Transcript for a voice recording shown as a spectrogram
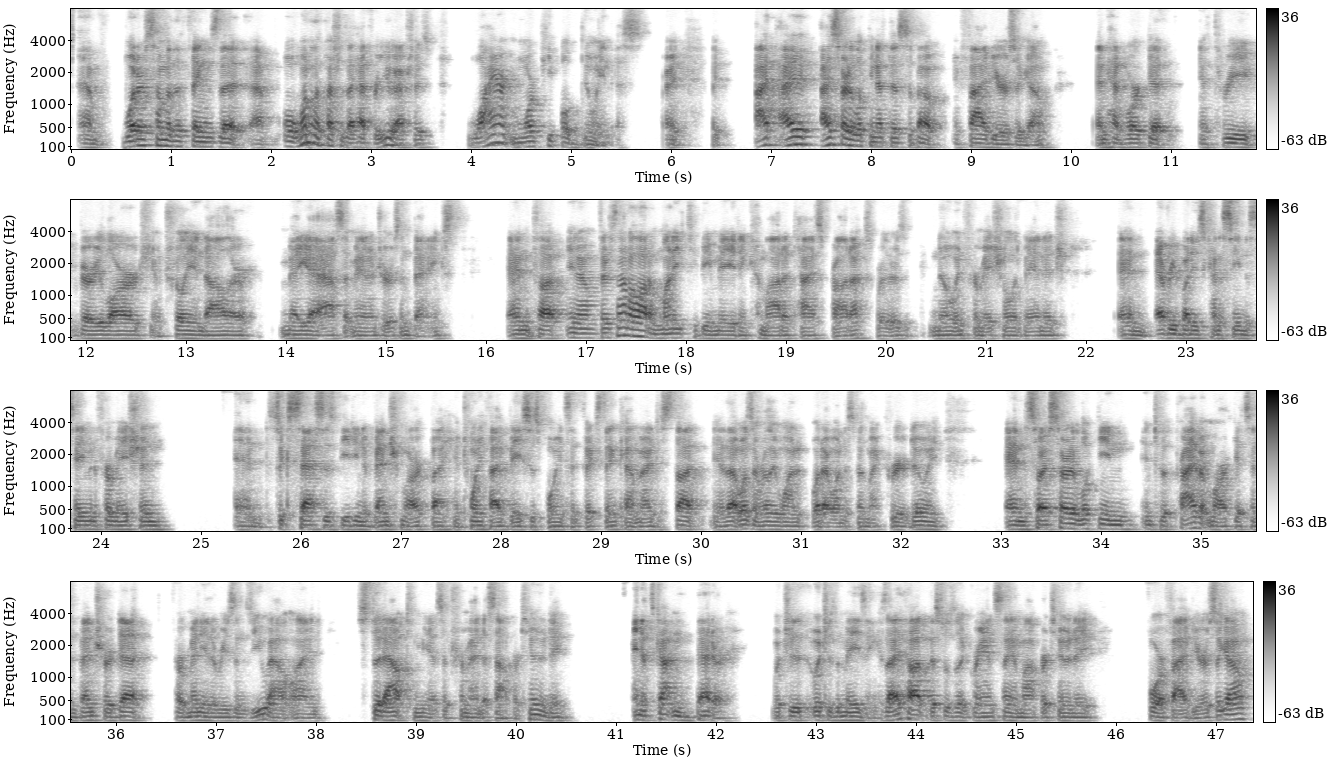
Um, what are some of the things that? Uh, well, one of the questions I had for you actually is why aren't more people doing this? Right, like I I, I started looking at this about five years ago, and had worked at you know, three very large, you know, trillion dollar mega asset managers and banks and thought, you know, there's not a lot of money to be made in commoditized products where there's no informational advantage and everybody's kind of seeing the same information and success is beating a benchmark by you know, 25 basis points in fixed income. I just thought, you know, that wasn't really what I wanted to spend my career doing. And so I started looking into the private markets and venture debt for many of the reasons you outlined stood out to me as a tremendous opportunity. And it's gotten better, which is which is amazing because I thought this was a grand slam opportunity four or five years ago.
